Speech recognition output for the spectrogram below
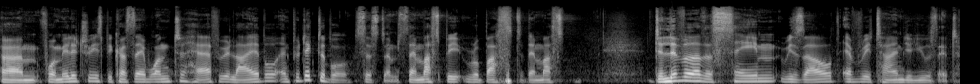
um, for militaries because they want to have reliable and predictable systems. They must be robust, they must deliver the same result every time you use it,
